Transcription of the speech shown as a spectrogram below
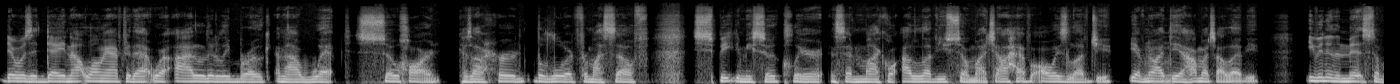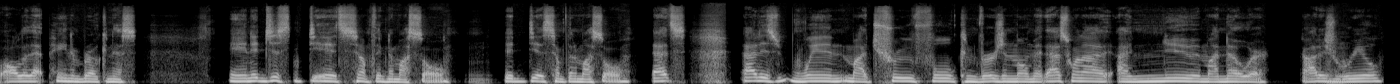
there was a day not long after that where I literally broke and I wept so hard because I heard the Lord for myself speak to me so clear and said, Michael, I love you so much. I have always loved you. You have no mm-hmm. idea how much I love you, even in the midst of all of that pain and brokenness. And it just did something to my soul. Mm. It did something to my soul. That's that is when my true full conversion moment. That's when I I knew in my nowhere God is real.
